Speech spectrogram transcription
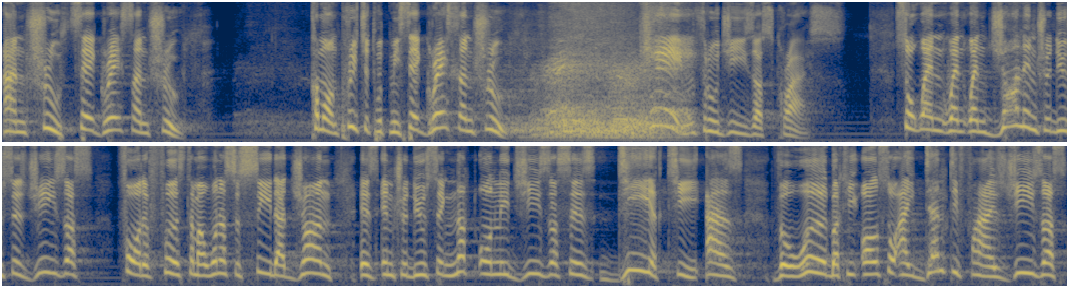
and truth. Say grace and truth. Come on, preach it with me. Say grace and truth, grace and truth. came through Jesus Christ. So when, when, when John introduces Jesus for the first time, I want us to see that John is introducing not only Jesus' deity as the Word, but he also identifies Jesus'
